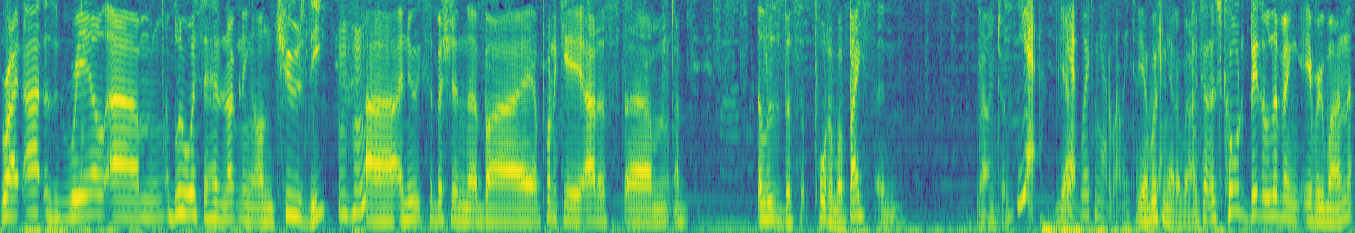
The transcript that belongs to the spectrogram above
Right, art isn't real. Um, Blue Oyster had an opening on Tuesday. Mm-hmm. Uh, a new exhibition by a Poneke artist um, Elizabeth Porter, based in Wellington. Yeah. Yeah. Yeah, working out of Wellington. Yeah, working out of Wellington. It's called Better Living, everyone.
